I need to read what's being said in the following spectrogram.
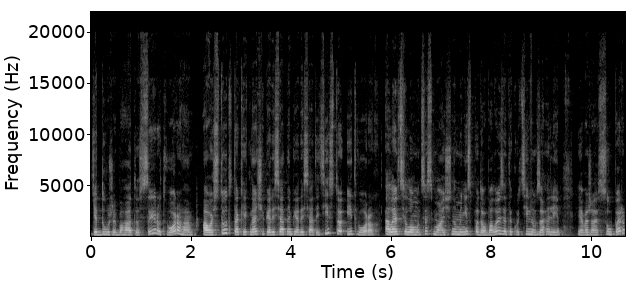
є дуже багато сиру, творога. А ось тут, так як наче 50 на 50 і тісто, і творог. Але в цілому це смачно, мені сподобалось. За таку ціну взагалі я вважаю супер.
